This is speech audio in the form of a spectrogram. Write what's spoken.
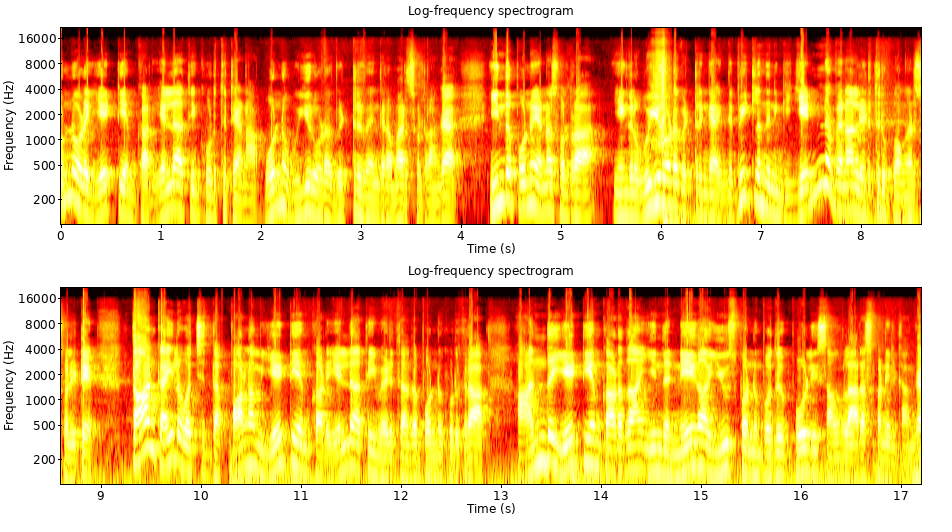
உன்னோட ஏடிஎம் கார்டு எல்லாத்தையும் கொடுத்துட்டேன்னா ஒன்று உயிரோட விட்டுருவேங்கிற மாதிரி சொல்கிறாங்க இந்த பொண்ணு என்ன சொல்கிறா எங்களை உயிரோட விட்டுருங்க இந்த வீட்டிலேருந்து நீங்கள் என்ன வேணாலும் எடுத்துகிட்டு போங்கன்னு சொல்லிட்டு தான் கையில் வச்சிருந்த பணம் ஏடிஎம் கார்டு எல்லாத்தையும் எடுத்து அந்த பொண்ணு கொடுக்குறா அந்த ஏடிஎம் கார்டை தான் இந்த நேகா யூஸ் பண்ணும்போது போலீஸ் அவங்கள அரெஸ்ட் பண்ணியிருக்காங்க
